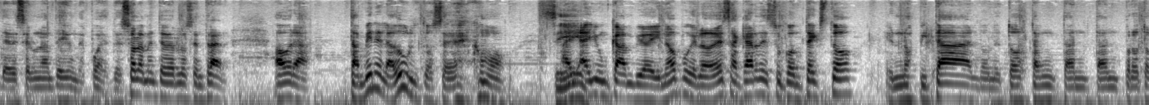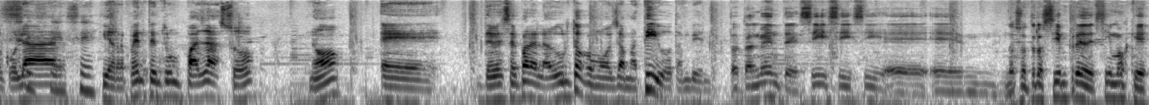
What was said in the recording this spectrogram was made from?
debe ser un antes y un después, de solamente verlos entrar. Ahora, también el adulto se ve como... Sí. Hay, hay un cambio ahí, ¿no? Porque lo debe sacar de su contexto en un hospital donde todo es tan, tan, tan protocolar Sí, sí, sí. y de repente entra un payaso, ¿no? Eh, debe ser para el adulto como llamativo también. Totalmente, sí, sí, sí. Eh, eh, nosotros siempre decimos que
